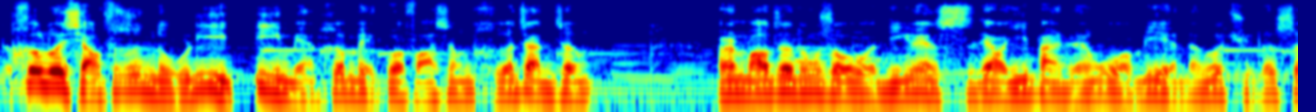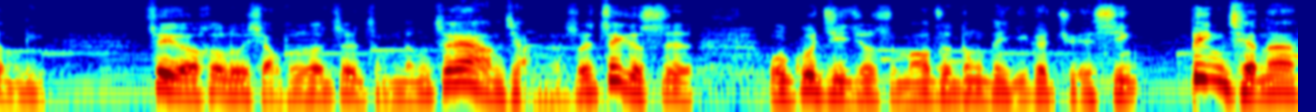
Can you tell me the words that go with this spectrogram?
赫鲁晓夫是努力避免和美国发生核战争，而毛泽东说：“我宁愿死掉一半人，我们也能够取得胜利。”这个赫鲁晓夫说：“这怎么能这样讲呢？”所以这个是我估计就是毛泽东的一个决心，并且呢，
